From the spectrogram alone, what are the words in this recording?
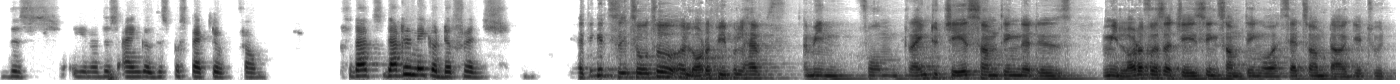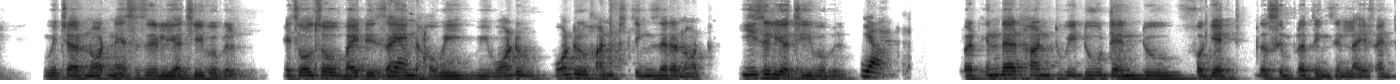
this you know this angle this perspective from so that's that will make a difference i think it's it's also a lot of people have I mean, from trying to chase something that is, I mean, a lot of us are chasing something or set some targets which, which are not necessarily achievable. It's also by design yeah. how we, we want to want to hunt things that are not easily achievable. Yeah. But in that hunt, we do tend to forget the simpler things in life. And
